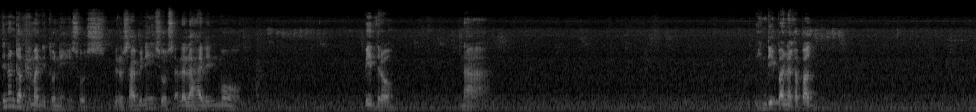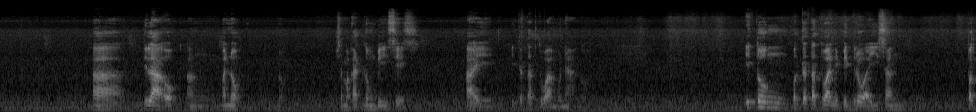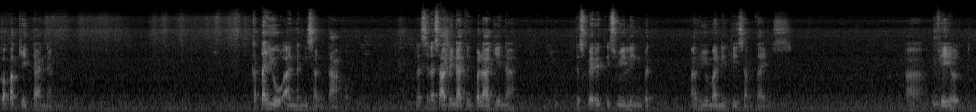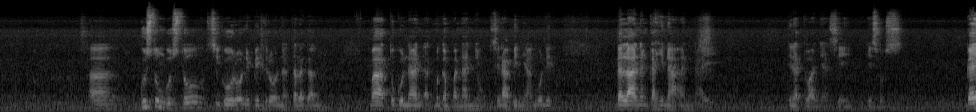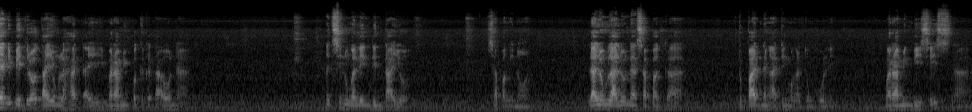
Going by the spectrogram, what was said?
Tinanggap naman ito ni Jesus. Pero sabi ni Jesus, alalahalin mo, Pedro, na hindi pa nakapag ah, tilaok ang manok no sa makatlong bisis ay itatatwa mo na ako. Itong pagtatatwa ni Pedro ay isang pagpapakita ng katayuan ng isang tao. Na sinasabi natin palagi na the spirit is willing but our humanity sometimes uh, failed. Ah, gustong gusto siguro ni Pedro na talagang matugunan at magampanan yung sinabi niya. Ngunit dala ng kahinaan ay tinatuan niya si Jesus. Gaya ni Pedro, tayong lahat ay maraming pagkakataon na nagsinungaling din tayo sa Panginoon. Lalong-lalo na sa pagkatupad ng ating mga tungkulin. Maraming bisis na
